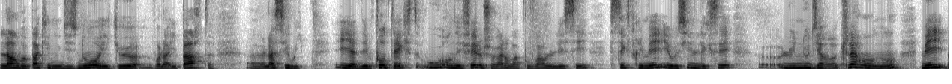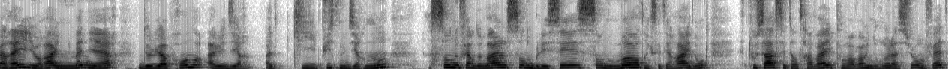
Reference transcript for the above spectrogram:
là on veut pas qu'il nous dise non et que voilà ils partent. là c'est oui. Et il y a des contextes où en effet le cheval on va pouvoir le laisser s'exprimer et aussi lui laisser lui nous dire clairement non. Mais pareil, il y aura une manière de lui apprendre à lui dire qu'il puisse nous dire non sans nous faire de mal, sans nous blesser, sans nous mordre, etc. Et donc tout ça, c'est un travail pour avoir une relation en fait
